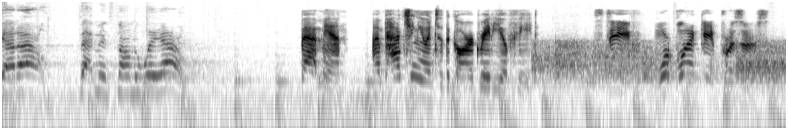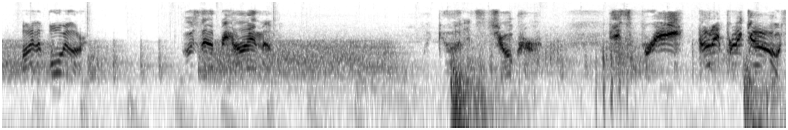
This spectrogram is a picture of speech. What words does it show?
Got out. Batman's found a way out. Batman, I'm patching you into the guard radio feed. Steve, more Blackgate prisoners. By the boiler. Who's that behind them? Oh my god, it's Joker. He's free! How'd he break out?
